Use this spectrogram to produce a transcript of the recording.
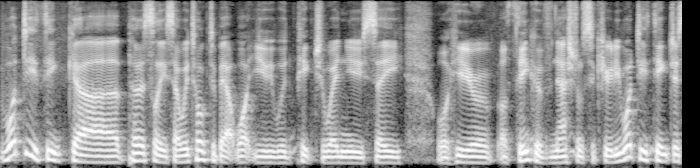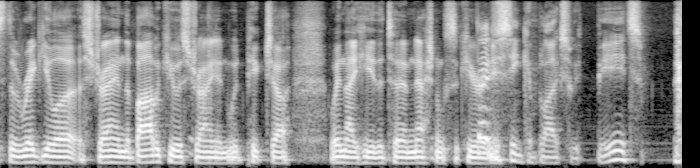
what do you think uh, personally? So, we talked about what you would picture when you see or hear or think of national security. What do you think just the regular Australian, the barbecue Australian, would picture when they hear the term national security? They just think of blokes with beards.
